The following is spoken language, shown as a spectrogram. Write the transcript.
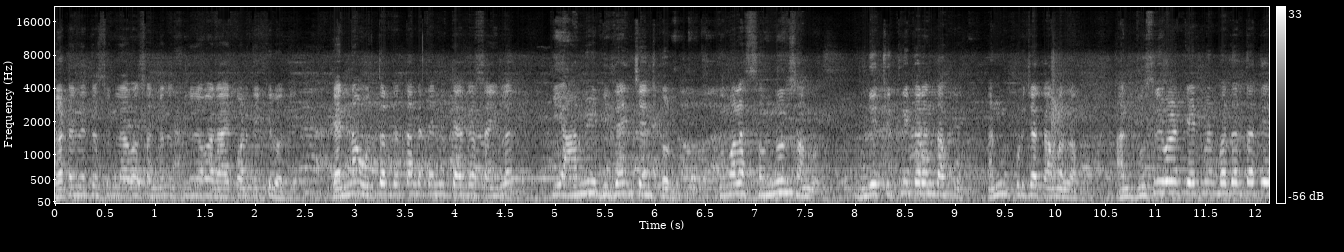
गटनेते सुनीलाबा सन्मान्य सुनीलाबा गायकवाड देखील होते. त्यांना उत्तर देताना त्यांनी त्यावेळेस सांगितलं की आम्ही डिझाईन चेंज करू. तुम्हाला समजून सांगू. व्हिडिओ चित्रीकरण दाखवू आणि मग पुढच्या कामाला लागू. आणि दुसरी वेळ ट्रीटमेंट बदलता ते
